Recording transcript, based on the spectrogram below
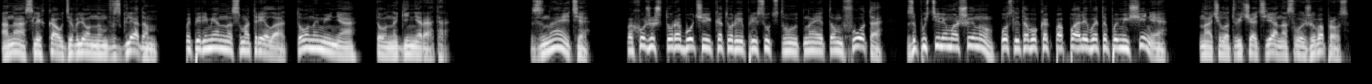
Она слегка удивленным взглядом попеременно смотрела то на меня, то на генератор. «Знаете, похоже, что рабочие, которые присутствуют на этом фото, запустили машину после того, как попали в это помещение», начал отвечать я на свой же вопрос.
